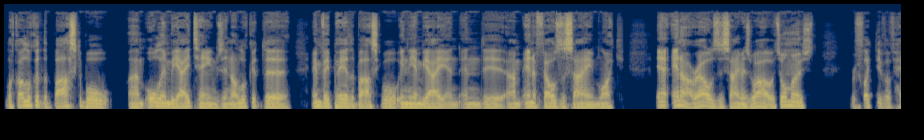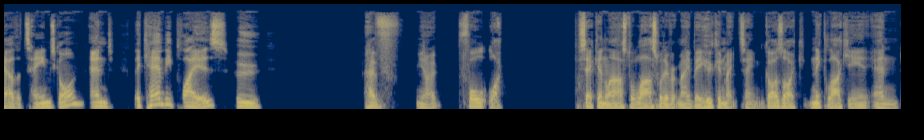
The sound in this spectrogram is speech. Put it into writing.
like, I look at the basketball um, all NBA teams and I look at the MVP of the basketball in the NBA and, and the um, NFL's the same. Like, NRL is the same as well. It's almost reflective of how the team's gone. And there can be players who have, you know, fall like second last or last, whatever it may be, who can make team. Guys like Nick Larkey and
